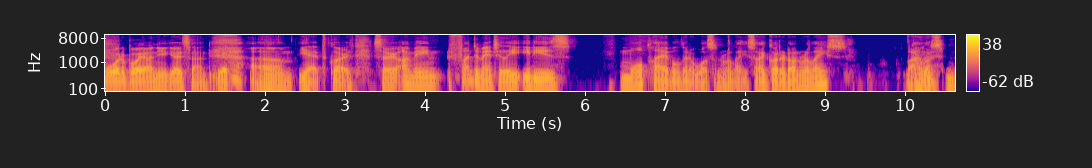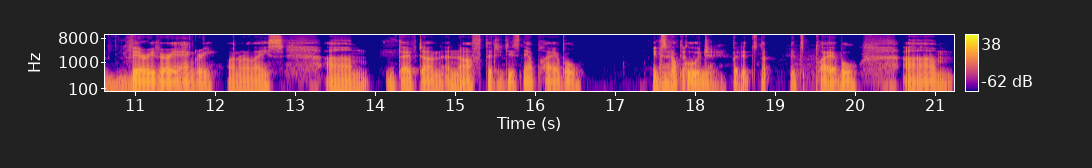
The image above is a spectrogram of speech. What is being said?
water boy on you go, son. Yep. Um, yeah, it's glorious. So, I mean, fundamentally, it is more playable than it was on release. I got it on release. I was very, very angry on release. Um, they've done enough that it is now playable. It's And, not good, yeah. but it's not, it's playable. Um,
